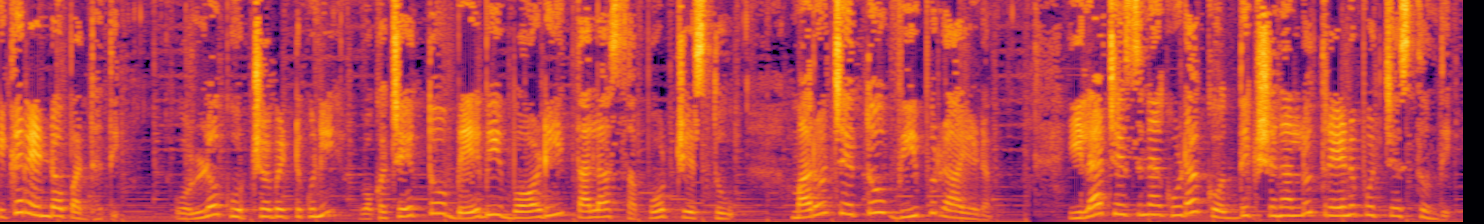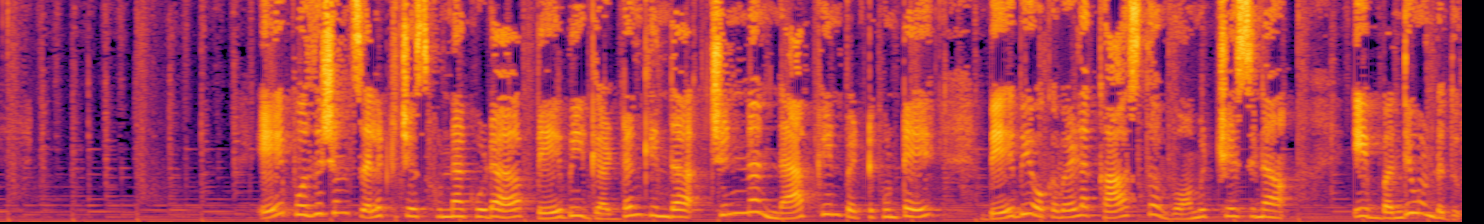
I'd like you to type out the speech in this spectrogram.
ఇక రెండో పద్ధతి. ఒళ్ళో కూర్చోబెట్టుకుని ఒక చేత్తో బేబీ బాడీ తల సపోర్ట్ చేస్తూ మరో చేత్తో వీపు రాయడం. ఇలా చేసినా కూడా కొద్ది క్షణాల్లో త్రేణుపుచ్చేస్తుంది ఏ పొజిషన్ సెలెక్ట్ చేసుకున్నా కూడా బేబీ గడ్డం కింద చిన్న నాప్కిన్ పెట్టుకుంటే బేబీ ఒకవేళ కాస్త వామిట్ చేసినా ఇబ్బంది ఉండదు.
